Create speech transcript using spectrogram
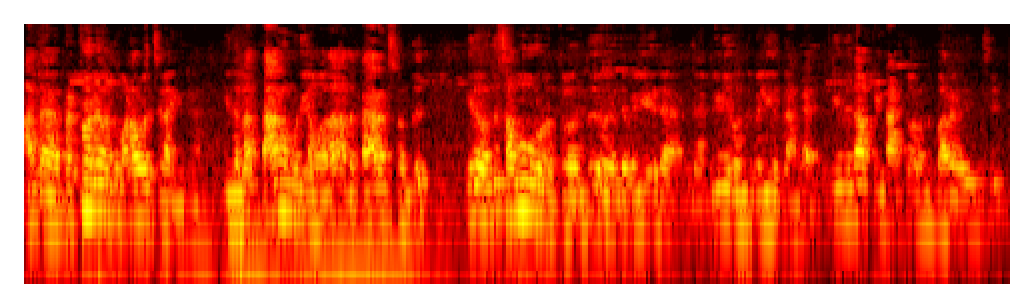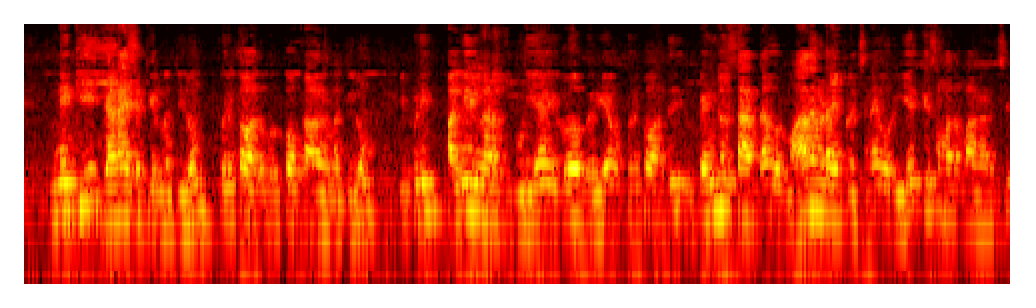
அந்த பெற்றோரே வந்து மன உளைச்சல் ஆகிருக்காங்க இதெல்லாம் தாங்க முடியாம தான் அந்த பேரண்ட்ஸ் வந்து இதை வந்து சமூக ஊடகத்துல வந்து இந்த வெளியிட இந்த வீடியோ வந்து வெளியிடுறாங்க. இதுதான் பின்னாட்கள் வந்து பரவிச்சு இன்னைக்கு ஜனநாயக சக்திகள் மத்தியிலும் குறிப்பா வந்து முற்போக்காளர்கள் மத்தியிலும் இப்படி பள்ளியில் நடக்கக்கூடிய இவ்வளவு பெரிய குறிப்பா வந்து பெண்கள் சார்ந்த ஒரு மாதவிடாய் பிரச்சனை ஒரு இயற்கை சம்பந்தமா நினைச்சு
